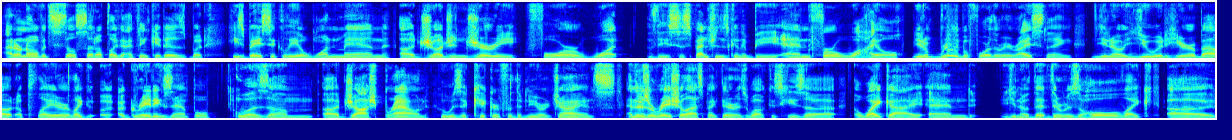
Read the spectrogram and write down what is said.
I don't know if it's still set up like I think it is, but he's basically a one man uh, judge and jury for what the suspension is going to be. And for a while, you know, really before the Ray Rice thing, you know, you would hear about a player like a, a great example was um, uh, Josh Brown, who was a kicker for the New York Giants. And there's a racial aspect there as well because he's a, a white guy and you know that there was a whole like uh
